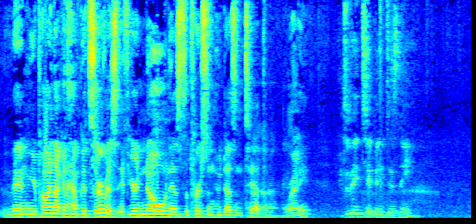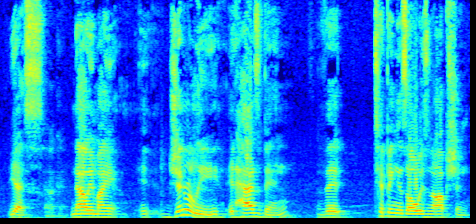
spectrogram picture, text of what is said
then you're probably not going to have good service if you're known as the person who doesn't tip, Uh-huh, yeah. right? Do they tip in Disney? Yes. Okay. Now, in my it, generally, it has been that tipping is always an option.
